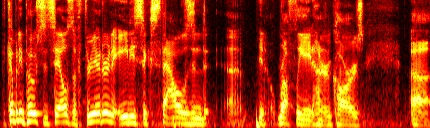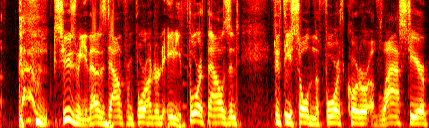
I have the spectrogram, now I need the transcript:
The company posted sales of 386,000, uh, you know, roughly 800 cars. Uh, excuse me, that is down from 484,050 sold in the fourth quarter of last year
